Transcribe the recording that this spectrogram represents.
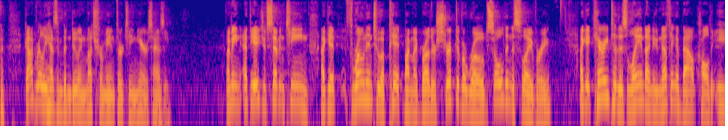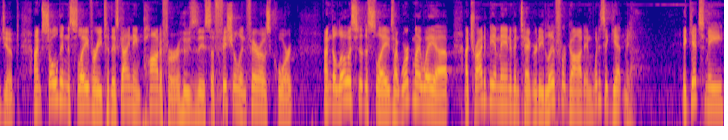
God really hasn't been doing much for me in 13 years, has he? I mean, at the age of 17, I get thrown into a pit by my brother, stripped of a robe, sold into slavery. I get carried to this land I knew nothing about called Egypt. I'm sold into slavery to this guy named Potiphar, who's this official in Pharaoh's court. I'm the lowest of the slaves. I work my way up. I try to be a man of integrity, live for God, and what does it get me? It gets me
